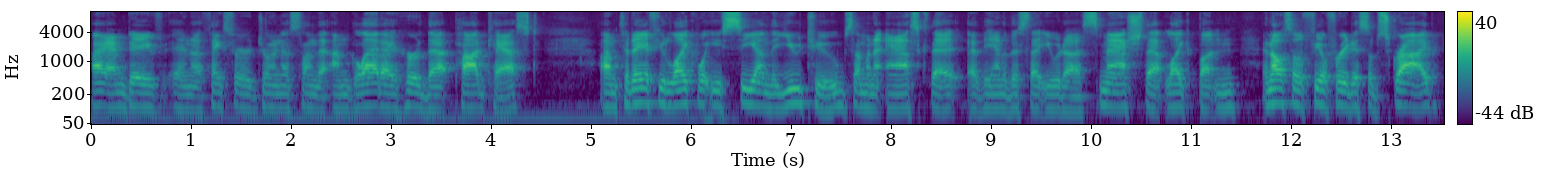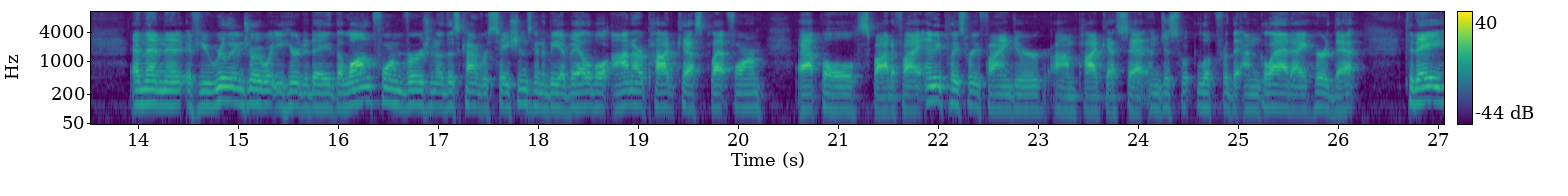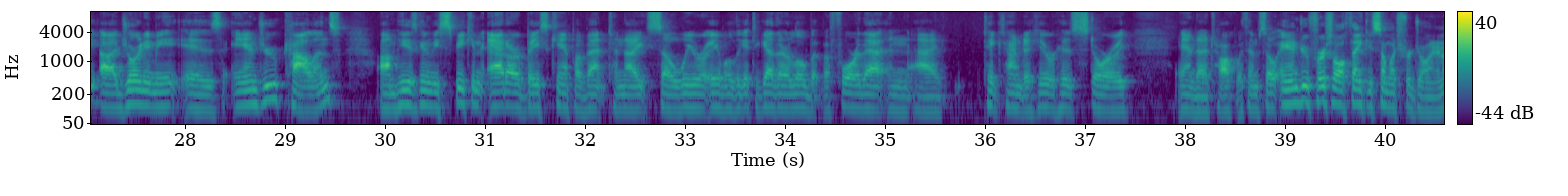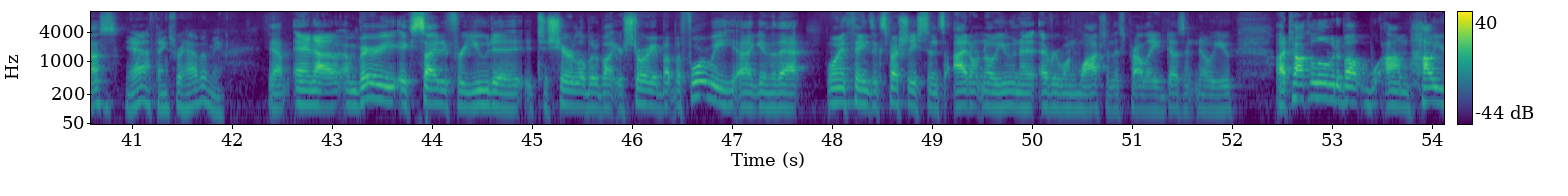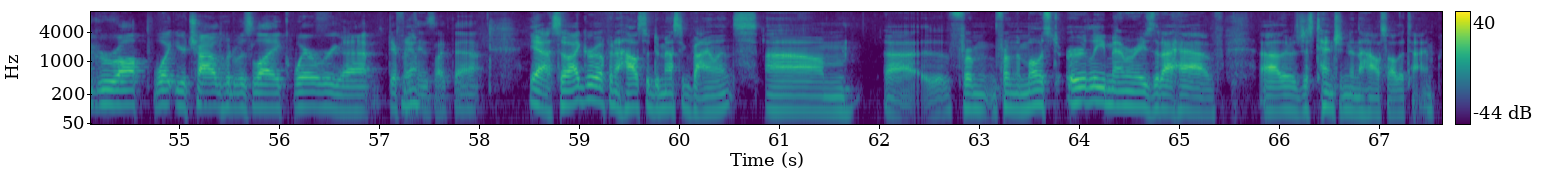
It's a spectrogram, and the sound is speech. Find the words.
Hi, I'm Dave, and uh, thanks for joining us on the I'm Glad I Heard That podcast. Um, today, if you like what you see on the YouTubes, I'm going to ask that at the end of this that you would uh, smash that like button, and also feel free to subscribe. And then, uh, if you really enjoy what you hear today, the long form version of this conversation is going to be available on our podcast platform Apple, Spotify, any place where you find your um, podcast at, and just look for the I'm Glad I Heard That. Today, uh, joining me is Andrew Collins. Um, he is going to be speaking at our base camp event tonight, so we were able to get together a little bit before that and uh, take time to hear his story and uh, talk with him. So, Andrew, first of all, thank you so much for joining us. Yeah, thanks for having me. Yeah, and uh, I'm very excited for you to, to share a little bit about your story. But before we uh, get into that, one of the things, especially since I don't know you and everyone watching this probably doesn't know you, uh, talk a little bit about um, how you grew up, what your childhood was like, where were you at, different yeah. things like that. Yeah, so I grew up in a house of domestic violence. Um, uh, from from the most early memories that I have, uh, there was just tension in the house all the time.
